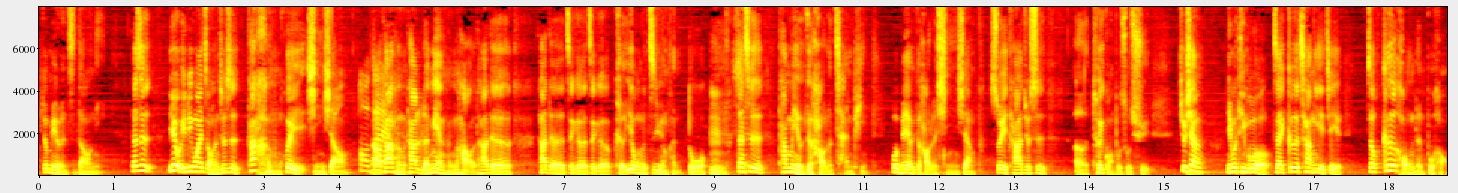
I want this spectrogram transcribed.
就没有人知道你。但是也有另外一种人，就是他很会行销，哦，然后他很他人面很好，他的他的这个这个可用的资源很多，嗯，但是他没有一个好的产品，或没有一个好的形象，所以他就是呃推广不出去。就像你有没有听过，在歌唱业界叫歌红人不红？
